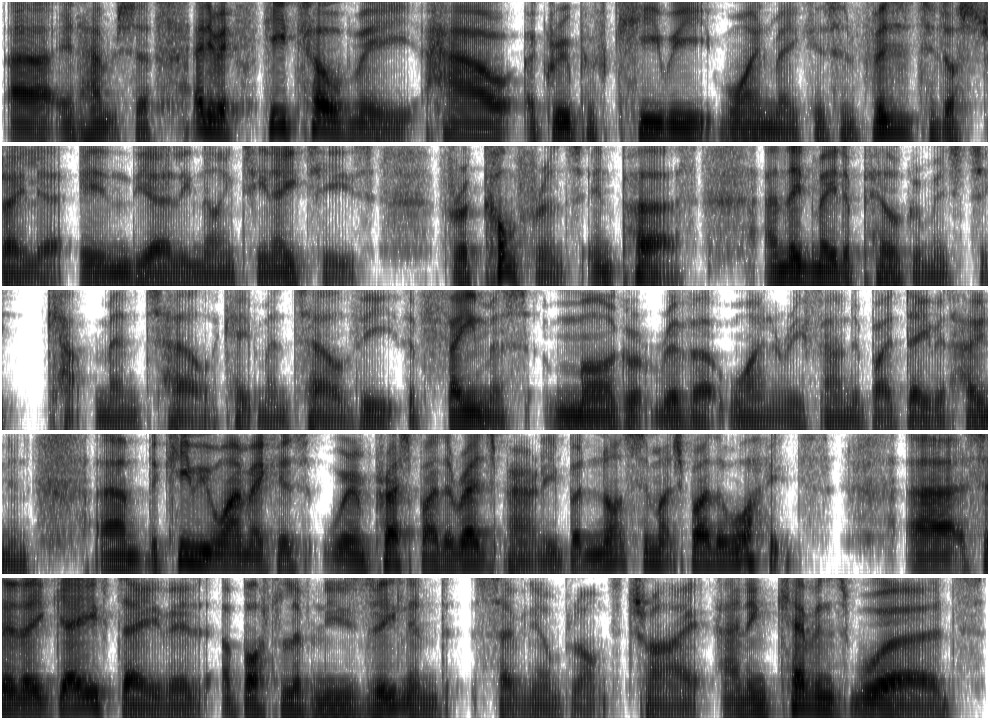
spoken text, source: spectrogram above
uh, in Hampshire. Anyway, he told me how a group of Kiwi winemakers had visited Australia in the early 1980s for a conference in Perth, and they'd made a pilgrimage to Cape Mentelle, Cape Mentelle, the, the famous Margaret River winery founded by David Hohnen. Um, the Kiwi winemakers were impressed by the reds, apparently, but not so much by the whites. Uh, so they gave David a bottle of New Zealand Sauvignon Blanc to try, and in Kevin's words,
